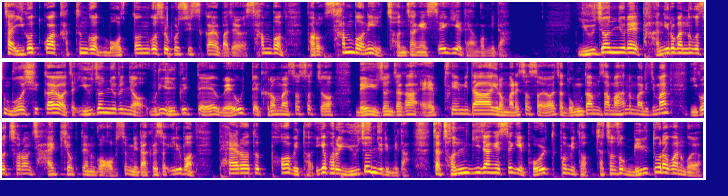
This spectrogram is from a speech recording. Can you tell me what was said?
자, 이것과 같은 것 뭐 어떤 것을 볼 수 있을까요? 맞아요. 3번. 바로 3번이 전장의 세기에 대한 겁니다. 유전율의 단위로 받는 것은 무엇일까요? 자, 유전율은요, 우리 읽을 때, 외울 때 그런 말 썼었죠. 내 유전자가 FM이다. 이런 말 했었어요. 자, 농담 삼아 하는 말이지만 이것처럼 잘 기억되는 거 없습니다. 그래서 1번, 패러드 퍼 미터. 이게 바로 유전율입니다. 자, 전기장의 세기, 볼트 퍼 미터. 자, 전속 밀도라고 하는 거예요.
